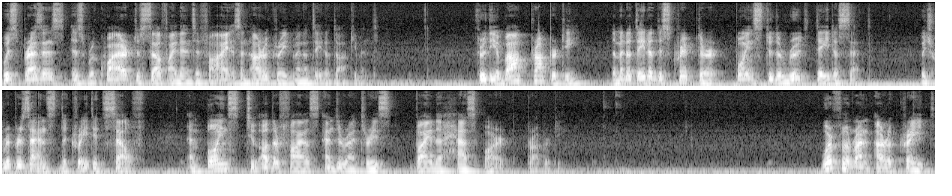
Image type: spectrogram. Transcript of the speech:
whose presence is required to self-identify as an RO-Crate metadata document. Through the about property, the metadata descriptor points to the root dataset, which represents the crate itself and points to other files and directories via the hasPart property. Workflow run RO-Crate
